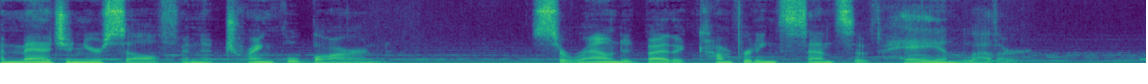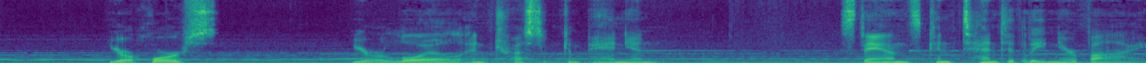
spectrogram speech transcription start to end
Imagine yourself in a tranquil barn, surrounded by the comforting sense of hay and leather. Your horse, your loyal and trusted companion, stands contentedly nearby.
